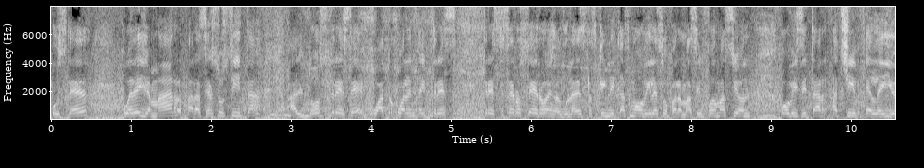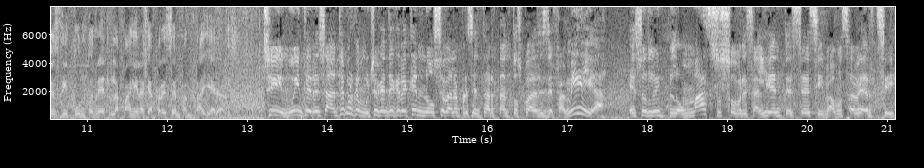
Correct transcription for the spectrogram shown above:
usted puede llamar para hacer su cita al 213-443-1300 en alguna de estas clínicas móviles o para más información o visitar achievelausd.net, la página que aparece en pantalla, Gaby. Sí, muy interesante porque mucha gente cree que no se van a presentar tantos padres de familia. Eso es lo, más sobresaliente, Ceci. Vamos a ver si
